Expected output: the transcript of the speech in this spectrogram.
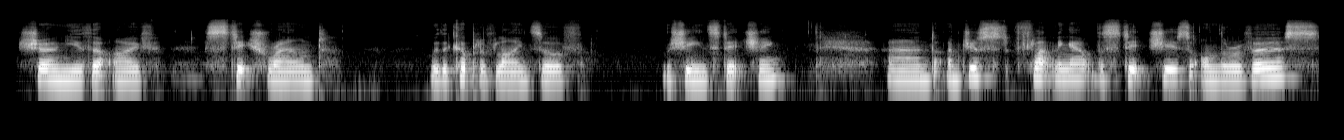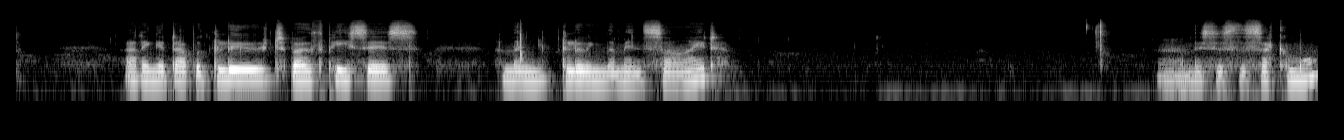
showing you that I've stitched round with a couple of lines of machine stitching. And I'm just flattening out the stitches on the reverse adding a dab of glue to both pieces and then gluing them inside. And this is the second one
